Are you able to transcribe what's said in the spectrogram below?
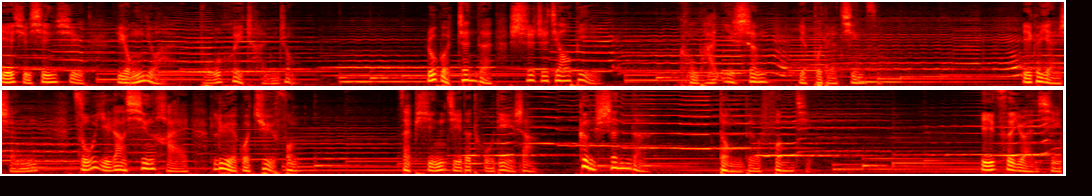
也许心绪永远不会沉重；如果真的失之交臂，恐怕一生也不得轻松。一个眼神，足以让星海掠过飓风。在贫瘠的土地上，更深的懂得风景。一次远行，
